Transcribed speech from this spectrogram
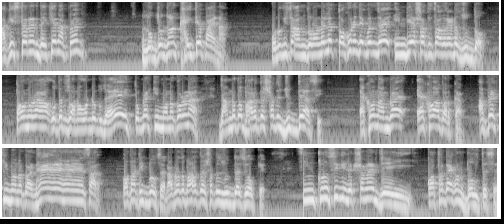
পাকিস্তানের দেখেন আপনার লোকজন যখন খাইতে পায় না, কোনো কিছু আন্দোলন এলে তখনই দেখবেন যে ইন্ডিয়ার সাথে তাদের একটা যুদ্ধ। তখন ওরা ওদের জনগণকে বুঝায়, এই, তোমরা কি মনে করো না যে আমরা তো ভারতের সাথে যুদ্ধে আছি? এখন আমরা এক হওয়া দরকার। আপনারা কি মনে করেন? হ্যাঁ হ্যাঁ হ্যাঁ হ্যাঁ স্যার। কথা ঠিক বলছেন। আমরা তো ভারতের সাথে যুদ্ধ আছি ওকে ইনক্লুসিভ ইলেকশনের যেই কথাটা এখন বলতেছে,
